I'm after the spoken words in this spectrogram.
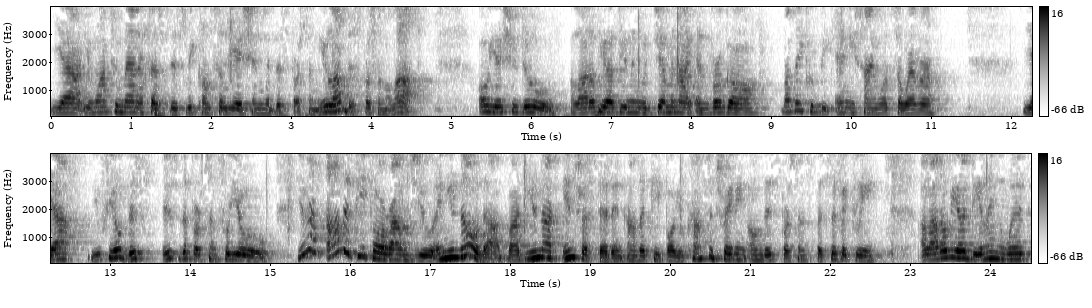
Yeah, you want to manifest this reconciliation with this person. You love this person a lot. Oh, yes, you do. A lot of you are dealing with Gemini and Virgo, but they could be any sign whatsoever yeah, you feel this is the person for you. You have other people around you and you know that, but you're not interested in other people. You're concentrating on this person specifically. A lot of you are dealing with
